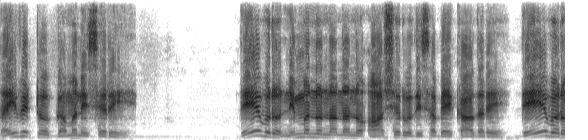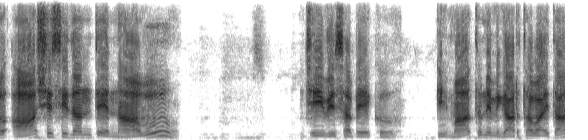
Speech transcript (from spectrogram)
ದಯವಿಟ್ಟು ಗಮನಿಸಿರಿ. ದೇವರು ನಿಮ್ಮನ್ನು ನನ್ನನ್ನು ಆಶೀರ್ವದಿಸಬೇಕಾದರೆ ದೇವರು ಆಶಿಸಿದಂತೆ ನಾವು ಜೀವಿಸಬೇಕು. ಈ ಮಾತು ನಿಮಗೆ ಅರ್ಥವಾಯ್ತಾ?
